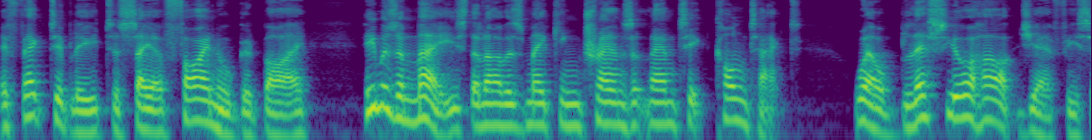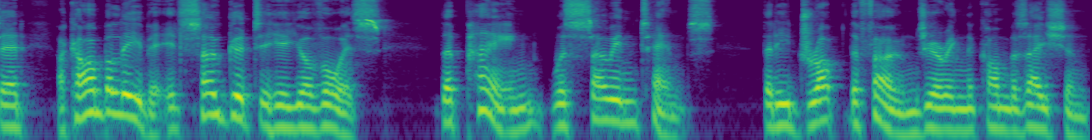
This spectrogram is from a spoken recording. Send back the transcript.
effectively to say a final goodbye, he was amazed that I was making transatlantic contact. Well, bless your heart, Jeff, he said. I can't believe it. It's so good to hear your voice. The pain was so intense that he dropped the phone during the conversation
